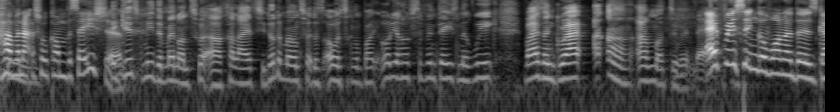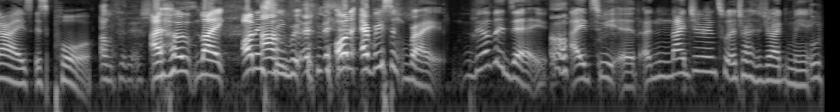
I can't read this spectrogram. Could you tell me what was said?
have an actual conversation. It gives me the men on Twitter. I can't lie to you. Know the men on Twitter that's always talking about, oh, you have seven days in a week, rise and grind. Uh-uh, I'm not doing that. Every single one of those guys is poor. I'm finished. I hope, like, honestly, re- on every single right. The other day, Oh. I tweeted, and Nigerian Twitter tried to drag me. Oh,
